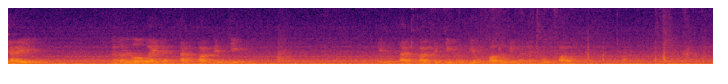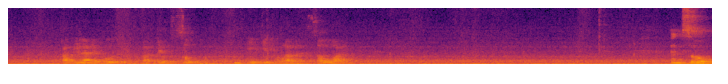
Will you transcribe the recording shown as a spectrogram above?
ใจ แล้วก็โลกใบนี้ตามความเป็นจริง เห็นตามความเป็นจริงเกี่ยวข้องกับสิ่งะไรถูกต้อง And so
